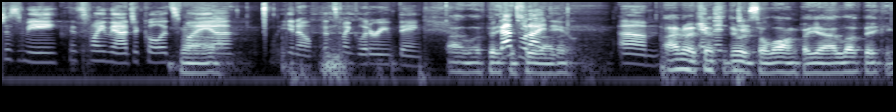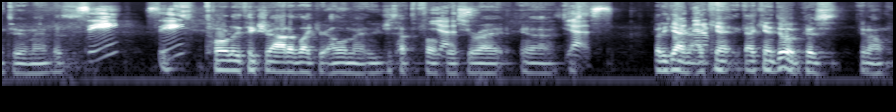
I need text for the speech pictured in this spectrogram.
just me. It's my magical. It's my, uh, you know, that's my glittery thing. I love But baking. that's what too, I Robyn. do. Um, I haven't had a chance to do it in so long, but yeah, I love baking too, man. See, see, it's totally takes you out of like your element. You just have to focus. Yes. You're right. Yeah. just- yes. But again, I can't. I can't do it because you know.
